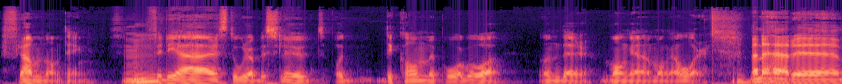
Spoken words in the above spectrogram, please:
fram någonting. För det är stora beslut och det kommer pågå under många, många år. Men det här, eh,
